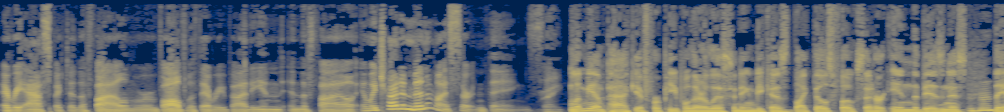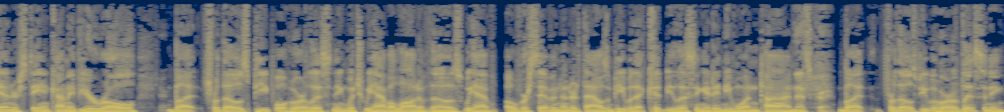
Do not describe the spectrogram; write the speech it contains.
every aspect of the file, and we're involved with everybody in in the file, and we try to minimize certain things. Right. Let me unpack it for people that are listening because like those folks that are in the business, Mm-hmm. they understand kind of your role. sure. But for those people who are listening, which we have a lot of those, we have over 700,000 people that could be listening at any one time. That's correct. But for those people who are listening,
